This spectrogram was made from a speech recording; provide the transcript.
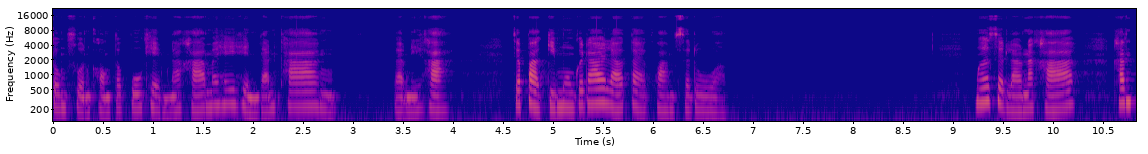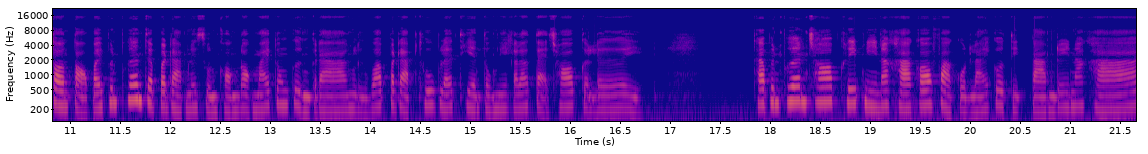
ตรงส่วนของตะปูเข็มนะคะ ไม่ให้เห็นด้านข้าง แบบนี้ค่ะ จะปักกี่มุมก็ได้แล้วแต่ความสะดวก เมื่อเสร็จแล้วนะคะ ขั้นตอนต่อไปเพื่อนๆ จะประดับในส่วนของดอกไม้ตรงกึ่งกลาง หรือว่าประดับธูปและเทียนตรงนี้ก็แล้วแต่ชอบกันเลย ถ้าเพื่อนๆชอบคลิปนี้นะคะ ก็ฝากกดไลค์กดติดตามด้วยนะคะ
